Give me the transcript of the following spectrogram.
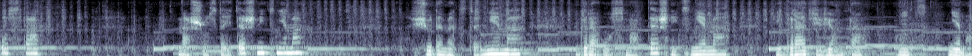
pusta, na szóstej też nic nie ma, siódemeczce nie ma, gra ósma też nic nie ma i gra dziewiąta nic nie ma.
